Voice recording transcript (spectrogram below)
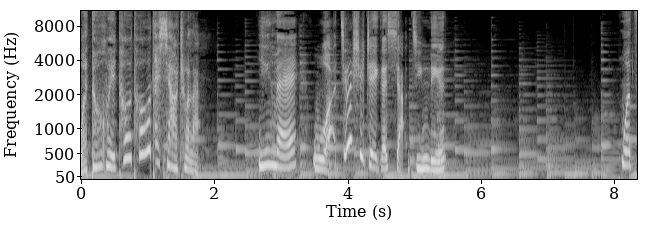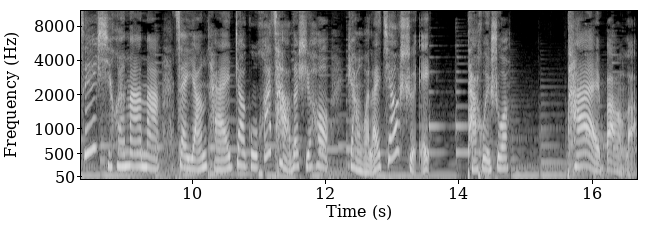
我都会偷偷地笑出来。因为我就是这个小精灵。我最喜欢妈妈在阳台照顾花草的时候让我来浇水，她会说：“太棒了，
